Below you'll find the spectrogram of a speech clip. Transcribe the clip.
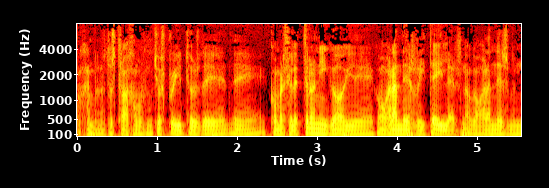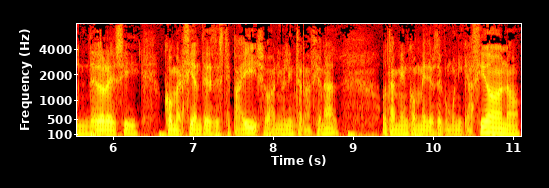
ejemplo, nosotros trabajamos muchos proyectos de, comercio electrónico y de, como grandes retailers, ¿no? como grandes vendedores y comerciantes de este país o a nivel internacional, o también con medios de comunicación o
